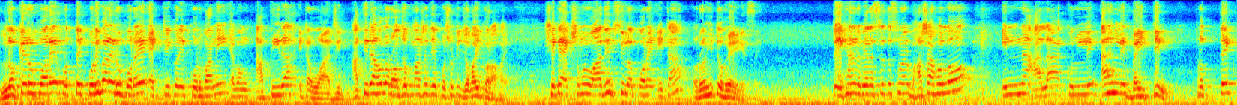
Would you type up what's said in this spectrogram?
লোকের উপরে, প্রত্যেক পরিবারের উপরে একটি করে কোরবানি এবং আতিরা এটা ওয়াজিব। আতিরা হলো রজব মাসে যে পশুটি জবাই করা হয়। সেটা একসময় ওয়াজিব ছিল, পরে এটা রহিত হয়ে গেছে। তো এখানে ভাষা হলো, ইন্না আলা কুল্লি আহলি বাইতিন। প্রত্যেক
